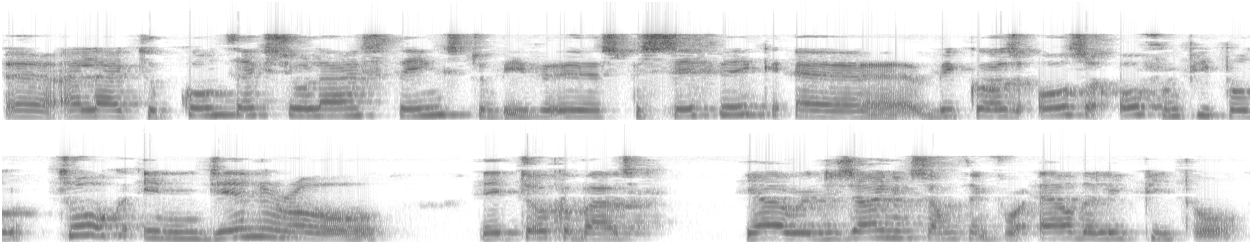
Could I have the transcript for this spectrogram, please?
uh, I like to contextualize things to be uh, specific uh, because also often people talk in general. They talk about yeah we're designing something for elderly people,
